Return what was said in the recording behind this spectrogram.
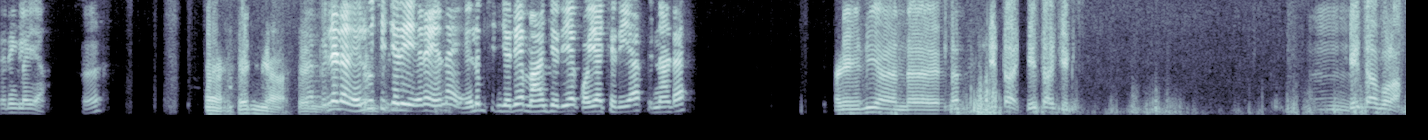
சரிங்களா ஐயா பின்னாடி எலுமிச்சை செடி என்ன எலுமிச்சம் செடியா மாஞ்செடியா கொய்யா செடியா பின்னாட அது இது அந்த சீதா சீதா செடி சீதா பழம்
